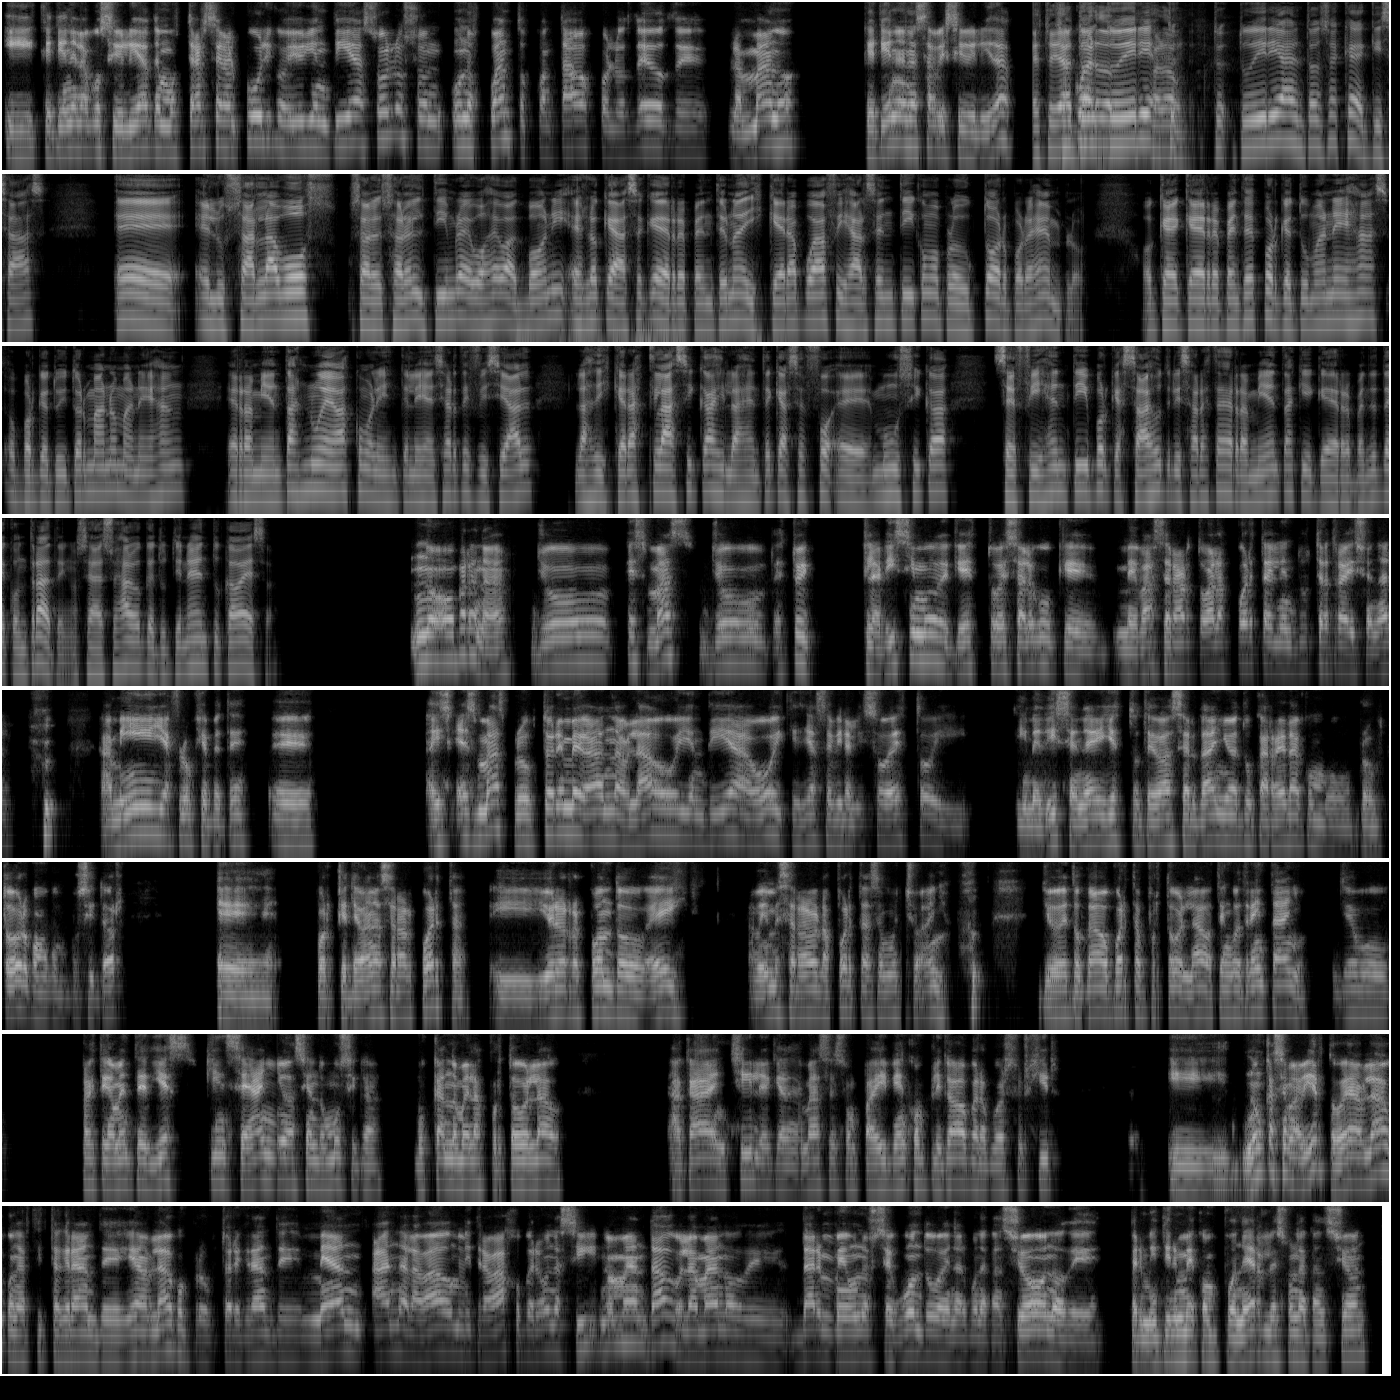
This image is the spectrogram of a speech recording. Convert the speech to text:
y que tiene la posibilidad de mostrarse al público y hoy en día solo son unos cuantos contados con los dedos de las manos que tienen esa visibilidad. Estoy de acuerdo. Tú, dirías, tú, dirías, entonces que quizás eh, el usar la voz, o sea, el usar el timbre de voz de Bad Bunny es lo que hace que de repente una disquera pueda fijarse en ti como productor, por ejemplo. O que, que de repente es porque tú manejas o porque tú y tu hermano manejan herramientas nuevas como la inteligencia artificial, las disqueras clásicas y la gente que hace eh, música se fija en ti porque sabes utilizar estas herramientas y que de repente te contraten. O sea, eso es algo que tú tienes en tu cabeza. No, para nada. Yo, es más, yo estoy clarísimo de que esto es algo que me va a cerrar todas las puertas de la industria tradicional. a mí y a Flow GPT. Eh, es, más, productores me han hablado hoy en día, hoy que ya se viralizó esto y, y me dicen, hey, esto te va a hacer daño a tu carrera como productor, como compositor, eh, porque te van a cerrar puertas. Y yo le respondo, hey, a mí me cerraron las puertas hace muchos años. Yo he tocado puertas por todos lados. Tengo 30 años. Llevo prácticamente 10, 15 años haciendo música, buscándomelas por todos lados. Acá en Chile, que además es un país bien complicado para poder surgir. Y nunca se me ha abierto. He hablado con artistas grandes, he hablado con productores grandes, me han, han alabado mi trabajo, pero aún así no me han dado la mano de darme unos segundos en alguna canción o de permitirme componerles una canción.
